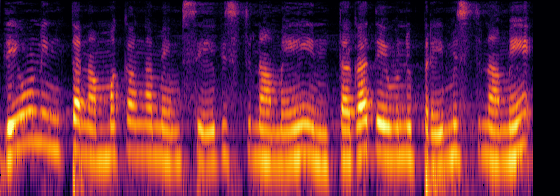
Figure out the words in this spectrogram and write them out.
దేవుని ఇంత నమ్మకంగా మేము సేవిస్తున్నామే ఇంతగా దేవుని ప్రేమిస్తున్నామే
